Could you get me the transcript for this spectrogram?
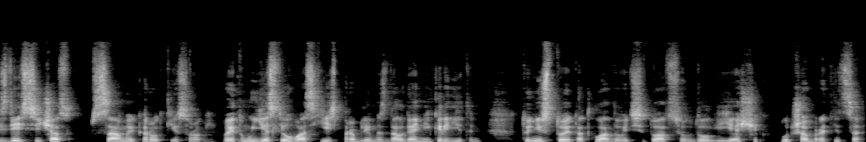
здесь сейчас в самые короткие сроки. Поэтому если у вас есть проблемы с долгами и кредитами, то не стоит откладывать ситуацию в долгий ящик, лучше обратиться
